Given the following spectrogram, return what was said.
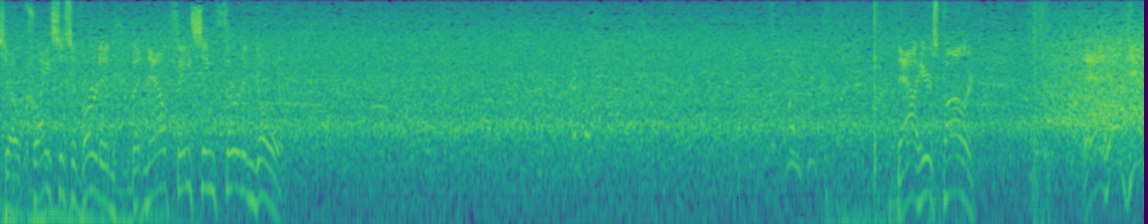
So crisis averted, but now facing third and goal. Now here's Pollard. And he'll get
